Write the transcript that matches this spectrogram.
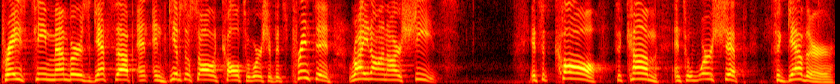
praise team members gets up and, and gives us all a call to worship. It's printed right on our sheets. It's a call to come and to worship together.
